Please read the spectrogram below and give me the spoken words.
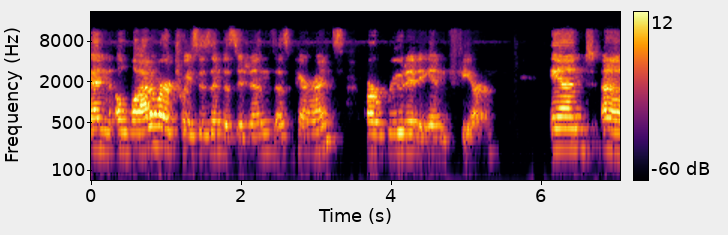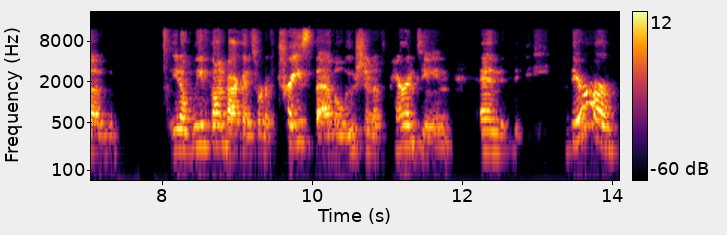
And a lot of our choices and decisions as parents are rooted in fear. And, um, you know, we've gone back and sort of traced the evolution of parenting, and there are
